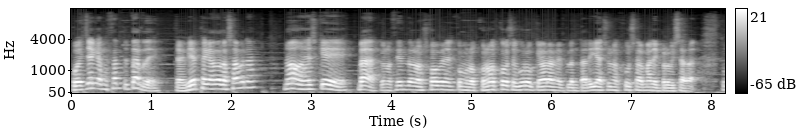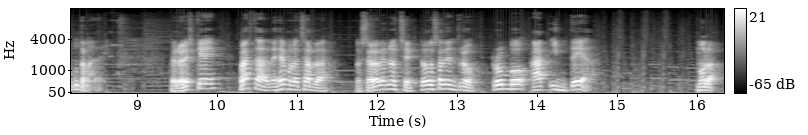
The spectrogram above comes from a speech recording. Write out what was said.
Pues llega bastante tarde. ¿Te habías pegado la sábana? No, es que... Va, conociendo a los jóvenes como los conozco, seguro que ahora me plantarías una excusa mal improvisada. Tu puta madre. Pero es que... Basta, dejemos la charla. Nos hará de noche, todos adentro, rumbo a Intea. Mola.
